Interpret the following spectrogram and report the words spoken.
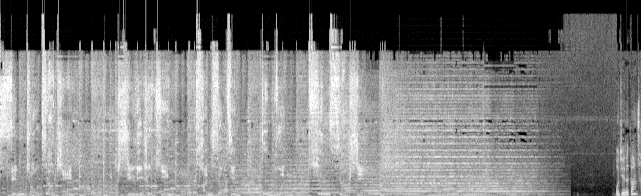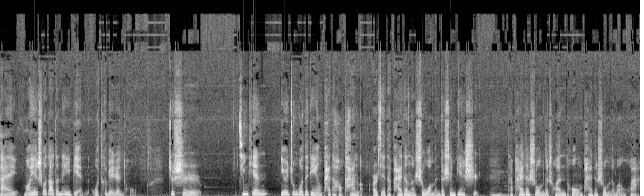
寻找价值，实力热评，谈笑间，共论天下事。我觉得刚才毛岩说到的那一点，我特别认同，就是今天因为中国的电影拍的好看了，而且他拍的呢是我们的身边事，嗯，他拍的是我们的传统，拍的是我们的文化，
